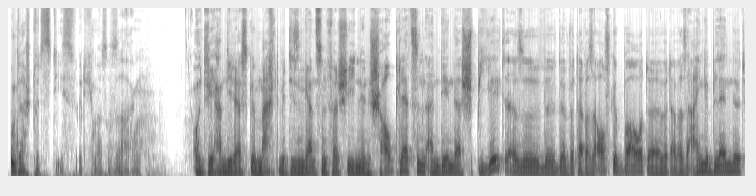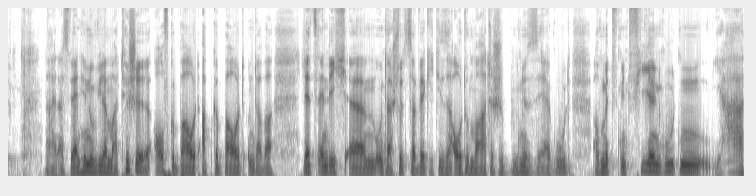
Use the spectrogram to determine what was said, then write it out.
unterstützt dies, würde ich mal so sagen. Und wie haben die das gemacht mit diesen ganzen verschiedenen Schauplätzen, an denen das spielt? Also da wird da was aufgebaut oder wird da was eingeblendet? Nein, es werden hin und wieder mal Tische aufgebaut, abgebaut und aber letztendlich ähm, unterstützt da wirklich diese automatische Bühne sehr gut. Auch mit, mit vielen guten, ja,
